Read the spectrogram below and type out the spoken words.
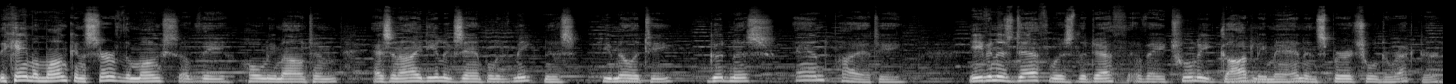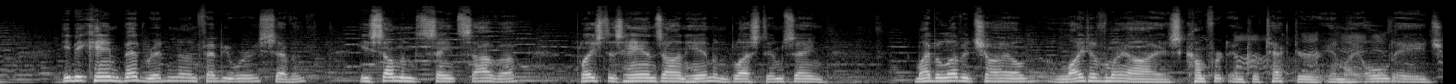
became a monk and served the monks of the holy mountain as an ideal example of meekness, humility, goodness, and piety. Even his death was the death of a truly godly man and spiritual director. He became bedridden on February 7th. He summoned Saint Sava, placed his hands on him, and blessed him, saying, My beloved child, light of my eyes, comfort and protector in my old age,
